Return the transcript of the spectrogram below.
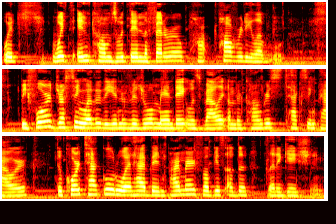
which, with incomes within the federal po- poverty level. Before addressing whether the individual mandate was valid under Congress' taxing power, the court tackled what had been primary focus of the litigation.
